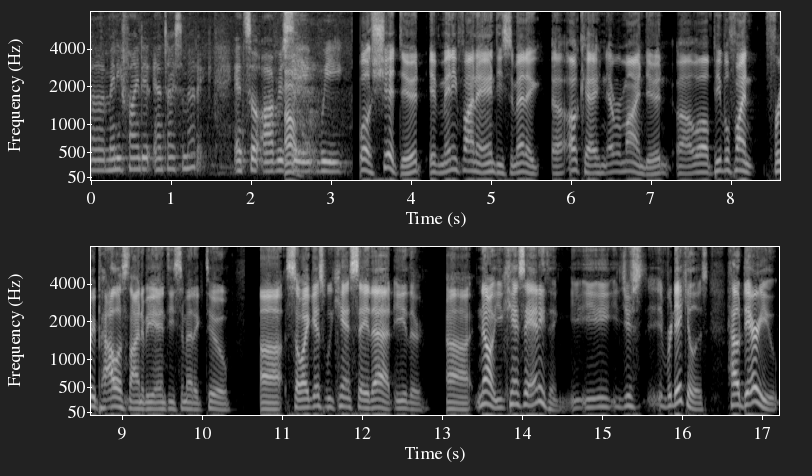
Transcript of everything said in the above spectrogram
uh, many find it anti-Semitic, and so obviously Oh. we Well, shit, dude. If many find it anti Semitic, uh, okay, never mind, dude. Uh, well, people find Free Palestine to be anti Semitic too. Uh, so I guess we can't say that either. Uh, no, you can't say anything. You, you, you just ridiculous. How dare you?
